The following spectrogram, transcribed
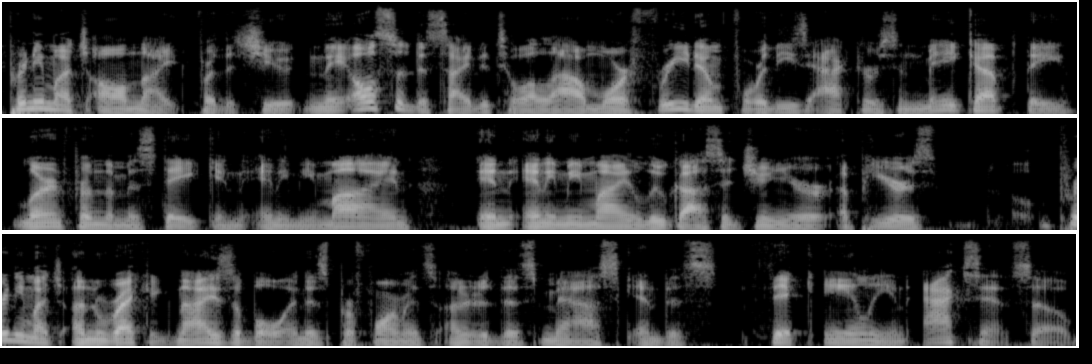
pretty much all night for the shoot. And they also decided to allow more freedom for these actors in makeup. They learned from the mistake in Enemy Mine. In Enemy Mine, Lou Gossett Jr. appears pretty much unrecognizable in his performance under this mask and this thick alien accent. So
